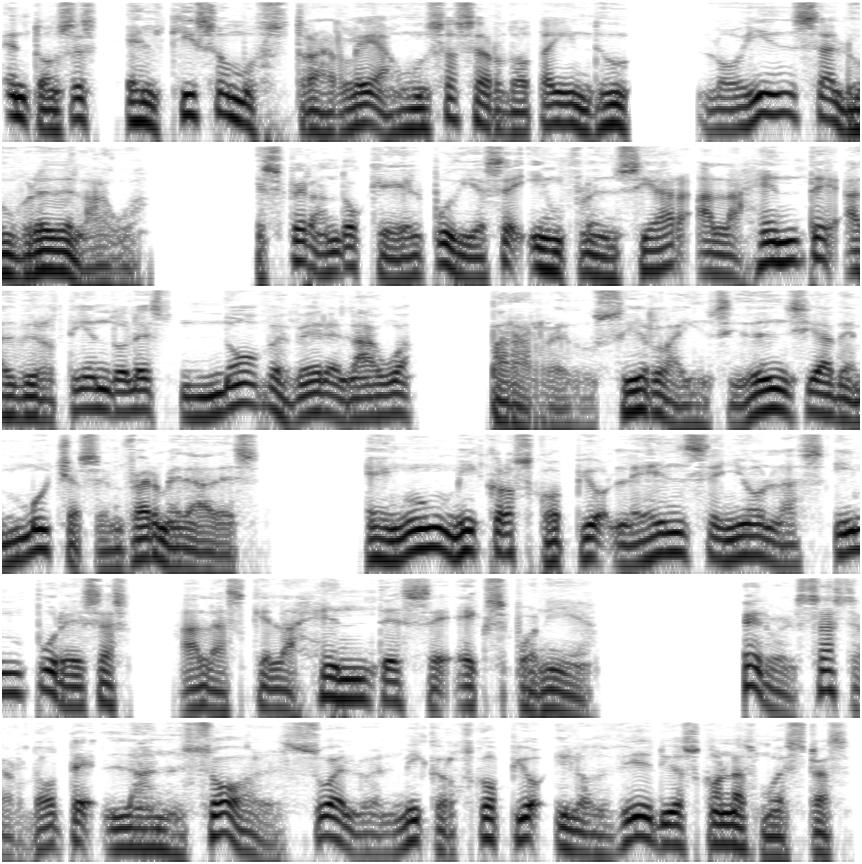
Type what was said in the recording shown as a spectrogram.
Entonces él quiso mostrarle a un sacerdote hindú lo insalubre del agua, esperando que él pudiese influenciar a la gente advirtiéndoles no beber el agua para reducir la incidencia de muchas enfermedades. En un microscopio le enseñó las impurezas a las que la gente se exponía. Pero el sacerdote lanzó al suelo el microscopio y los vidrios con las muestras.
